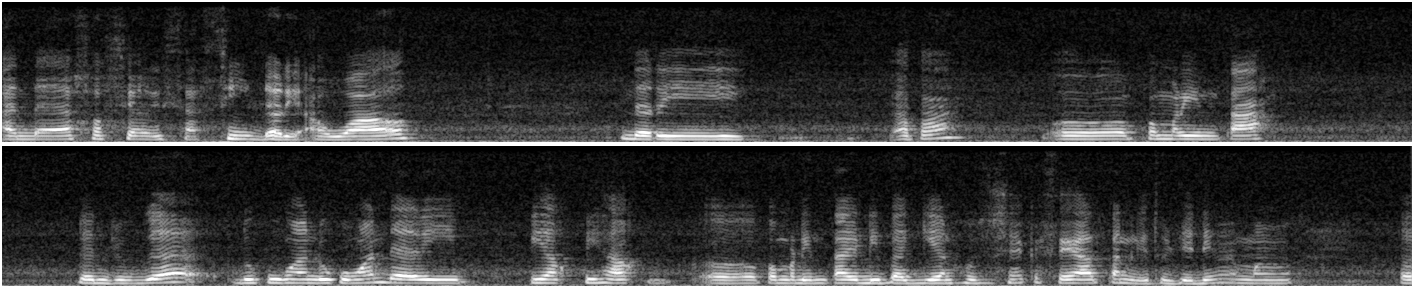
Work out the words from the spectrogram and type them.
ada sosialisasi dari awal dari apa uh, pemerintah dan juga dukungan-dukungan dari pihak-pihak e, pemerintah di bagian khususnya kesehatan gitu. Jadi memang e,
